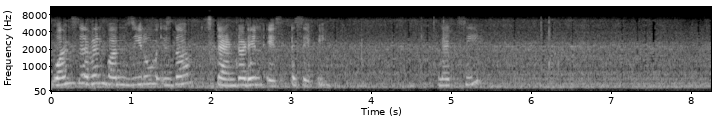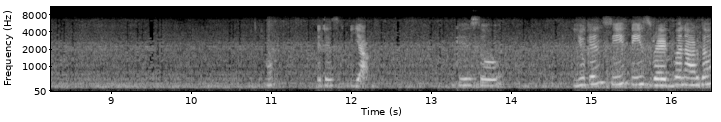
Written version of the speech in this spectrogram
1710 is the standard in SAP let's see. It is yeah. Okay so you can see these red one are the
